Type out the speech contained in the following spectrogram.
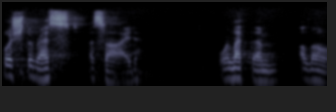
push the rest aside or let them alone.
